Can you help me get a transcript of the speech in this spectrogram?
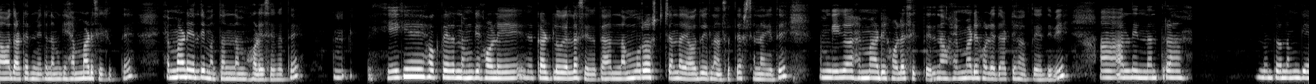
ನಾವು ದಾಟಿದ ಮೇಲೆ ನಮಗೆ ಹೆಮ್ಮಾಡಿ ಸಿಗುತ್ತೆ. ಹೆಮ್ಮಾಡಿಯಲ್ಲಿ ಮತ್ತೊಂದು ನಮ್ಮ ಹೊಳೆ ಸಿಗುತ್ತೆ. ಹೀಗೆ ಹೋಗ್ತಾ ಇದ್ರೆ ನಮಗೆ ಹೊಳೆ, ಕಡಲು ಎಲ್ಲ ಸಿಗುತ್ತೆ. ಅದು ನಮ್ಮೂರು ಅಷ್ಟು ಚೆಂದ ಯಾವುದೂ ಇಲ್ಲ ಅನಿಸುತ್ತೆ, ಅಷ್ಟು ಚೆನ್ನಾಗಿದೆ. ನಮಗೀಗ ಹೆಮ್ಮಾಡಿ ಹೊಳೆ ಸಿಗ್ತಾಯಿದೆ ನಾವು ಹೆಮ್ಮಾಡಿ ಹೊಳೆ ದಾಟಿ ಹೋಗ್ತಾ ಇದ್ದೀವಿ. ಅಲ್ಲಿಂದ ನಂತರ ನಂತರ ನಮಗೆ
